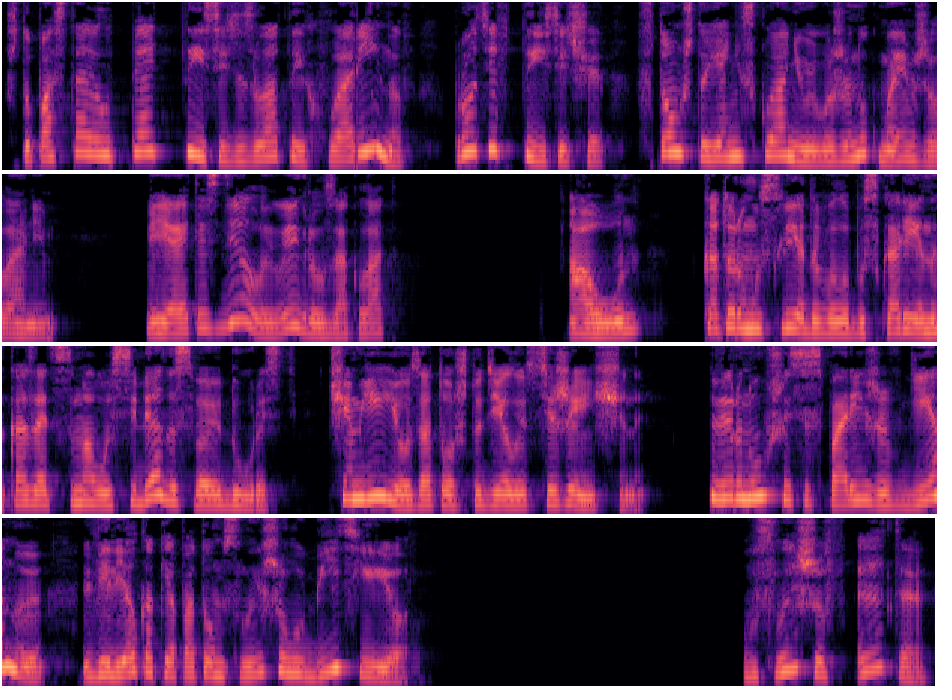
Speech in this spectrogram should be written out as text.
что поставил пять тысяч золотых флоринов — против тысячи в том, что я не склоню его жену к моим желаниям. Я это сделал и выиграл заклад. А он, которому следовало бы скорее наказать самого себя за свою дурость, чем ее за то, что делают все женщины, вернувшись из Парижа в Геную, велел, как я потом слышал, убить ее. Услышав это,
